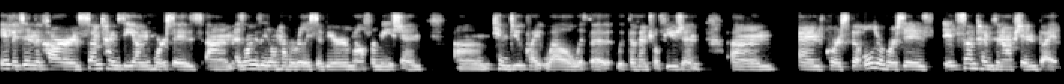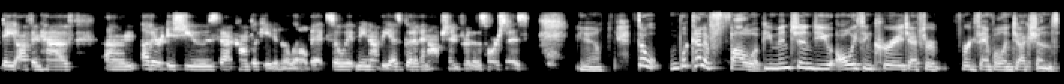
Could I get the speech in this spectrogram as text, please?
if it's in the cards, sometimes the young horses, um, as long as they don't have a really severe malformation, um, can do quite well with the with the ventral fusion. And of course, the older horses, it's sometimes an option, but they often have um, other issues that complicate it a little bit. So it may not be as good of an option for those horses. Yeah. So, what kind of follow up? You mentioned you always encourage, after, for example, injections,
